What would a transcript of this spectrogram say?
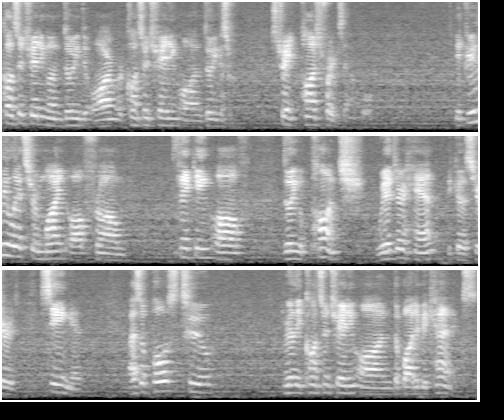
concentrating on doing the arm or concentrating on doing a straight punch, for example, it really lets your mind off from thinking of doing a punch with your hand because you're seeing it, as opposed to really concentrating on the body mechanics,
